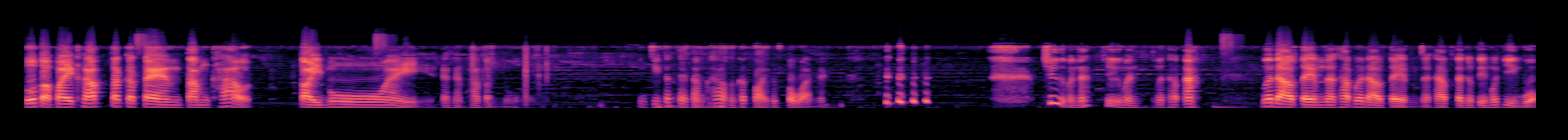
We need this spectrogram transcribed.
ตัวต่อไปครับตะกะแตนตำข้าวต่อยมวยตะกะแตนตำข้าวต่อยมวยจริงๆตะกะแตนตำข้าวมันก็ต่อยทุกตัวนะชื่อมันนะชื่อมันนะครับอะ เมื่อดาวเต็มนะครับ เมื่อดาวเต็มนะครับ การโจมตีมดยิงบวก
